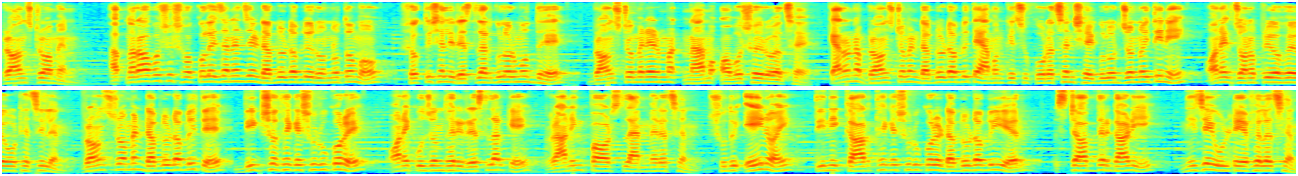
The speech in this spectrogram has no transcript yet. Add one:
ব্রন স্ট্রম্যান আপনারা অবশ্য সকলেই জানেন যে ডাব্লিউডাব্লিউর অন্যতম শক্তিশালী রেসলারগুলোর মধ্যে ব্রনস্টোমেনের নাম অবশ্যই রয়েছে। কেননা ব্রনস্টোমেন ডাব্লিউডাব্লিউতে এমন কিছু করেছেন সেগুলোর জন্যই তিনি অনেক জনপ্রিয় হয়ে উঠেছিলেন। ব্রনস্টোমেন ডাব্লিউডাব্লিউতে বিগ শো থেকে শুরু করে অনেক ওজনধারী রেসলারকে রানিং পাওয়ার স্ল্যাম মেরেছেন। শুধু এই নয়, তিনি কার থেকে শুরু করে ডাব্লিউডাব্লিউ এর স্টাফদের গাড়ি নিজেই উল্টিয়ে ফেলেছেন।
